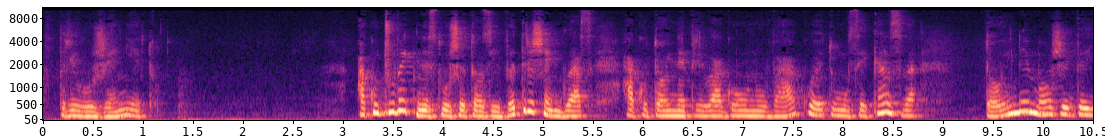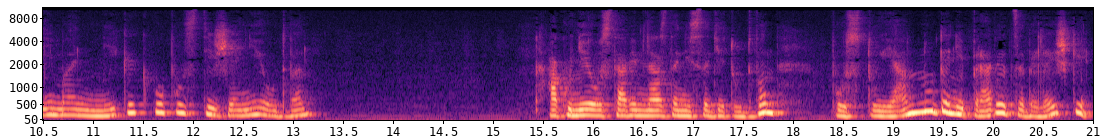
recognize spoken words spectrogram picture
в приложението. Ако човек не слуша този вътрешен глас, ако той не прилага онова, което му се казва, той не може да има никакво постижение отвън. Ако ние оставим нас да ни съдят отвън, постоянно да ни правят забележки.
